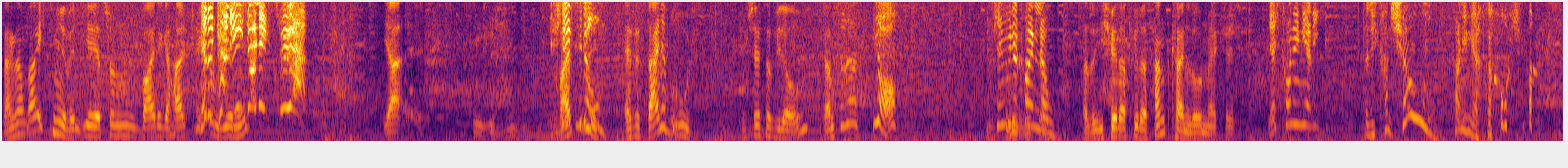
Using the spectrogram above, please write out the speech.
langsam reicht's mir, wenn ihr jetzt schon beide Gehalt kriegt. Ja, dann kann ich nicht. doch nichts für. Ja, ich, Ich stell's wieder nicht. um. Es ist deine Brut. Du stellst das wieder um? Kannst du das? Ja. Ich krieg wieder keinen Lohn. Also ich wäre dafür, dass Hans keinen Lohn mehr kriegt. Ja, ich kann ihn ja nicht. Also ich kann schon. Kann ihn ja rausschmeißen.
